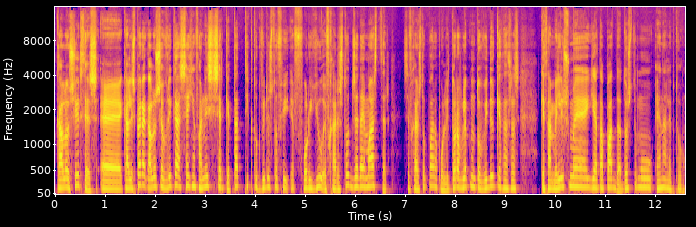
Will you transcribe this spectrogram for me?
καλώς ήρθες. Ε, καλησπέρα, καλώς σε βρήκα. Σε έχει εμφανίσει σε αρκετά TikTok βίντεο στο φι- For You. Ευχαριστώ, Jedi Master. Σε ευχαριστώ πάρα πολύ. Τώρα βλέπουμε το βίντεο και θα, σας, και θα μιλήσουμε για τα πάντα. Δώστε μου ένα λεπτό.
